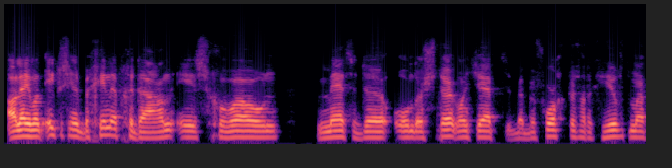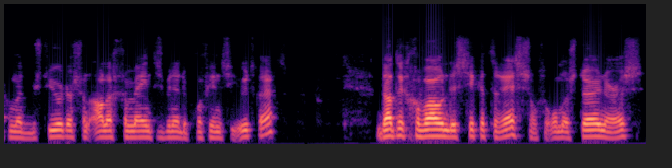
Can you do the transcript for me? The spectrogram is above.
Alleen wat ik dus in het begin heb gedaan, is gewoon met de ondersteuning. Want je hebt, bij mijn vorige klus had ik heel veel te maken met bestuurders van alle gemeentes binnen de provincie Utrecht. Dat ik gewoon de secretaresses of de ondersteuners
